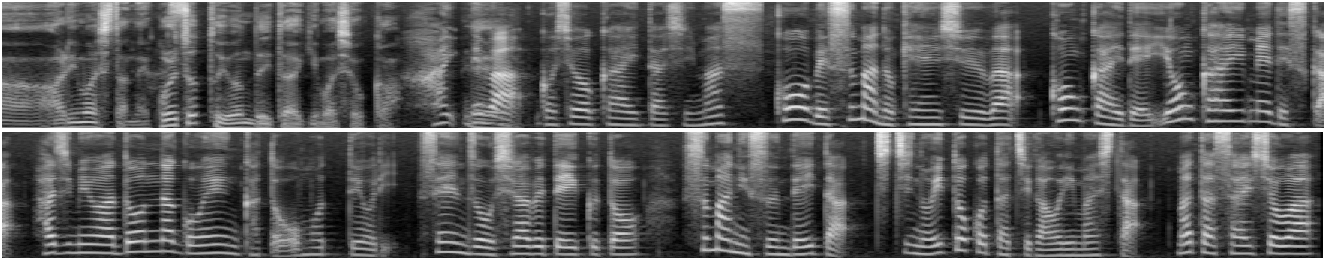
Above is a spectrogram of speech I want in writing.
あーありましたね。これちょっと読んでいただきましょうか。はい、ではご紹介いたします。神戸須磨の研修は今回で4回目ですが、初めはどんなご縁かと思っており、先祖を調べていくと、須磨に住んでいた父のいとこたちがおりました。また最初は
